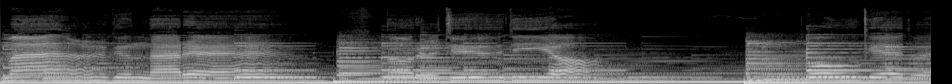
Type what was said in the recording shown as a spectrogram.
맑은 날에 너를 드디어 보게 되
